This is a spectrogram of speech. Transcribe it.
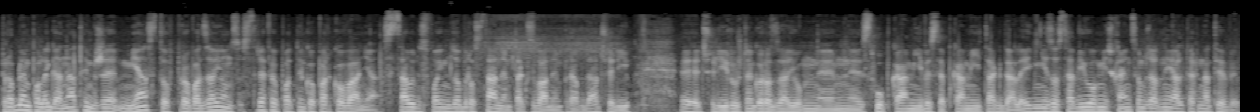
Problem polega na tym, że miasto wprowadzając strefę płatnego parkowania z całym swoim dobrostanem tak zwanym, prawda, czyli, y, czyli różnego rodzaju y, słupkami, wysepkami i tak dalej, nie zostawiło mieszkańcom żadnej alternatywy.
